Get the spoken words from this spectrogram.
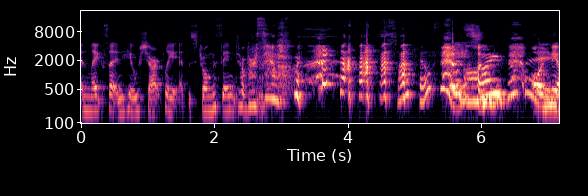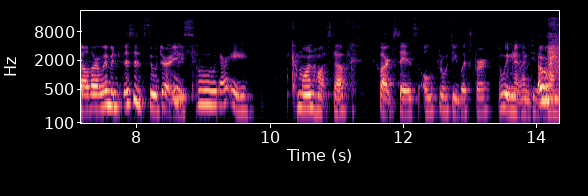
and Lexa inhales sharply at the strong scent of herself So filthy. on, so filthy. on the other women. This is so dirty. It's so dirty. Come on, hot stuff. Clarke says, all throaty whisper. Oh, wait a minute, let me do that oh. again.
